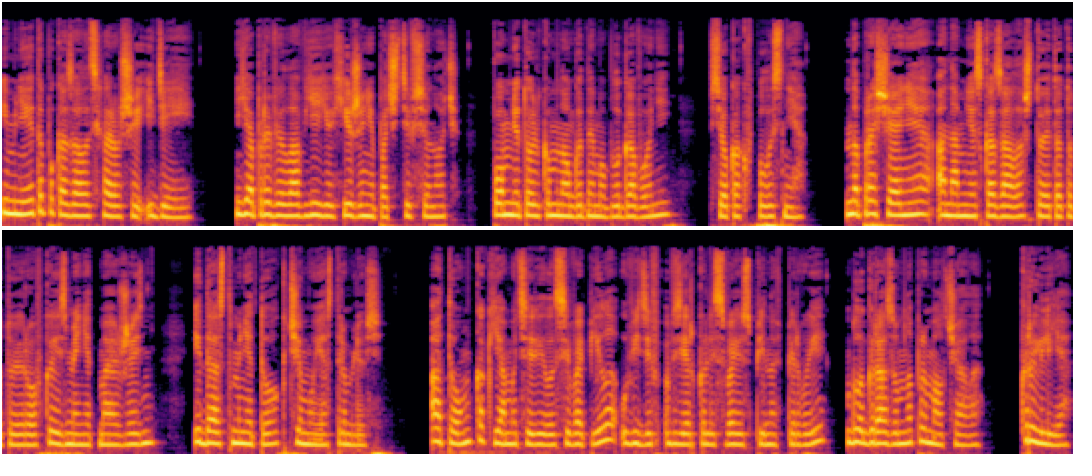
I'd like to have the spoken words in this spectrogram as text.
и мне это показалось хорошей идеей. Я провела в ее хижине почти всю ночь. Помню только много дыма благовоний, все как в полусне. На прощание она мне сказала, что эта татуировка изменит мою жизнь и даст мне то, к чему я стремлюсь. О том, как я материлась и вопила, увидев в зеркале свою спину впервые, благоразумно промолчала. Крылья.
